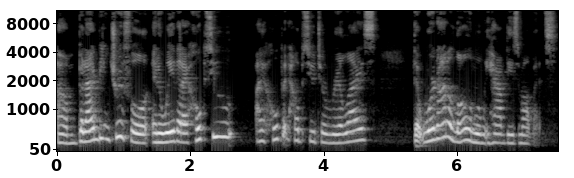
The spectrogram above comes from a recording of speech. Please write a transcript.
Um, but I'm being truthful in a way that I hopes you, I hope it helps you to realize that we're not alone when we have these moments.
